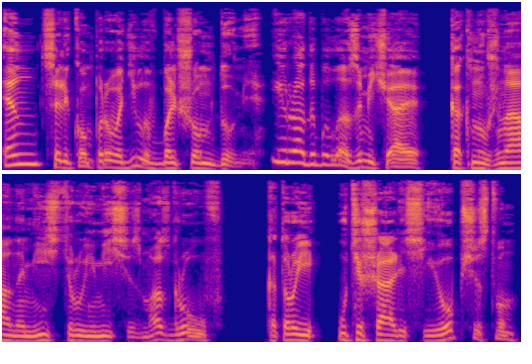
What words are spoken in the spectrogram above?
Энн целиком проводила в большом доме и рада была, замечая, как нужна она мистеру и миссис Масгроув, которые утешались ее обществом,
